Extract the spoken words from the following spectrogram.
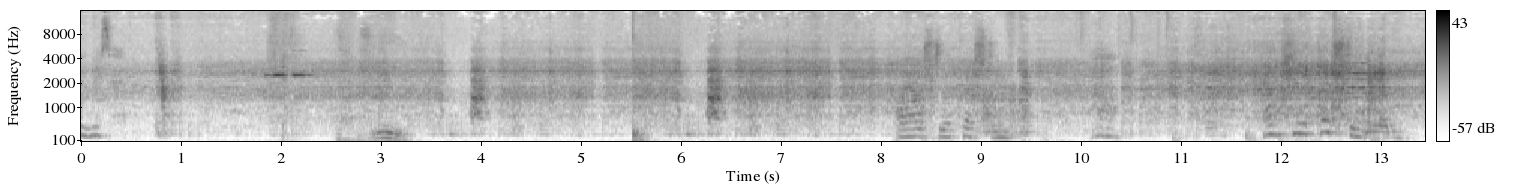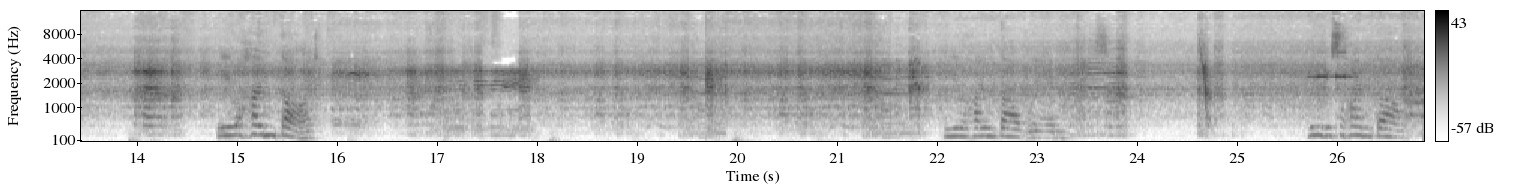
I asked you a question. asked you a question, William. Were you a home guard? Were you a home guard, William? Who was a home guard?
